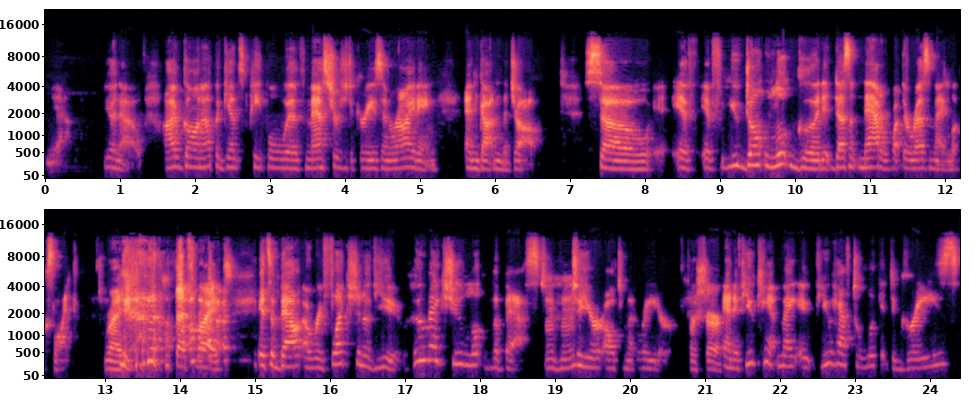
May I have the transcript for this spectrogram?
Yeah. You know i've gone up against people with master's degrees in writing and gotten the job. So if if you don't look good it doesn't matter what their resume looks like right. That's right. It's about a reflection of you. Who makes you look the best hmm to your ultimate reader? For sure. And if you can't make if you have to look at degrees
